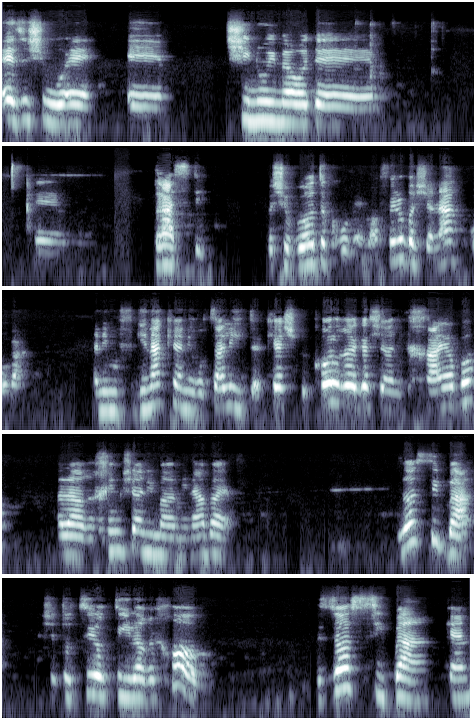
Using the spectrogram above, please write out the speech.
איזשהו אה, אה, שינוי מאוד אה, אה, דרסטי. בשבועות הקרובים, או אפילו בשנה הקרובה. אני מפגינה כי אני רוצה להתעקש בכל רגע שאני חיה בו על הערכים שאני מאמינה בהם. זו הסיבה שתוציא אותי לרחוב. וזו הסיבה, כן,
